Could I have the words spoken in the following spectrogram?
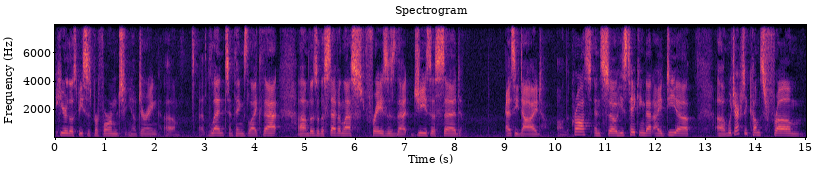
hear those pieces performed, you know, during um, Lent and things like that. Um, those are the seven last phrases that Jesus said as he died on the cross, and so he's taking that idea, um, which actually comes from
